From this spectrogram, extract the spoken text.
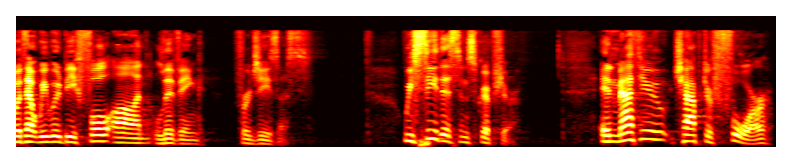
but that we would be full on living for Jesus. We see this in scripture. In Matthew chapter 4,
